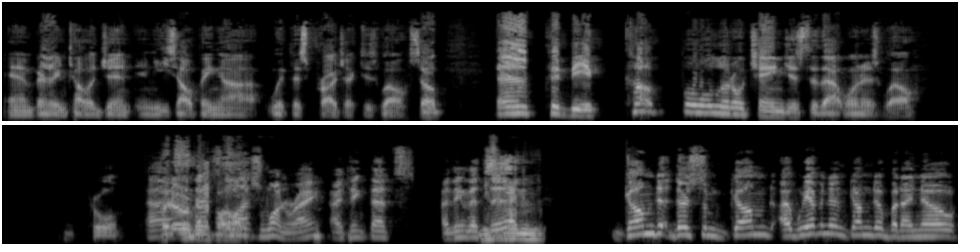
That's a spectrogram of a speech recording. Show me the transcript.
and very intelligent. And he's helping uh, with this project as well. So there could be a couple little changes to that one as well. Cool. Uh, but overall, that's the last one, right? I think that's, I think that's um, it. Gumdo, there's some gum, uh, we haven't done Gumdo, but I know,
